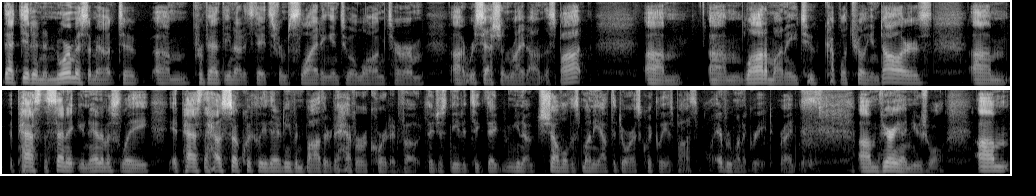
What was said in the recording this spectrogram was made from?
that did an enormous amount to um, prevent the United States from sliding into a long term uh, recession right on the spot. A um, um, lot of money, two couple of trillion dollars. Um, it passed the Senate unanimously. It passed the House so quickly they didn't even bother to have a recorded vote. They just needed to, they, you know, shovel this money out the door as quickly as possible. Everyone agreed, right? Um, very unusual. Um,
